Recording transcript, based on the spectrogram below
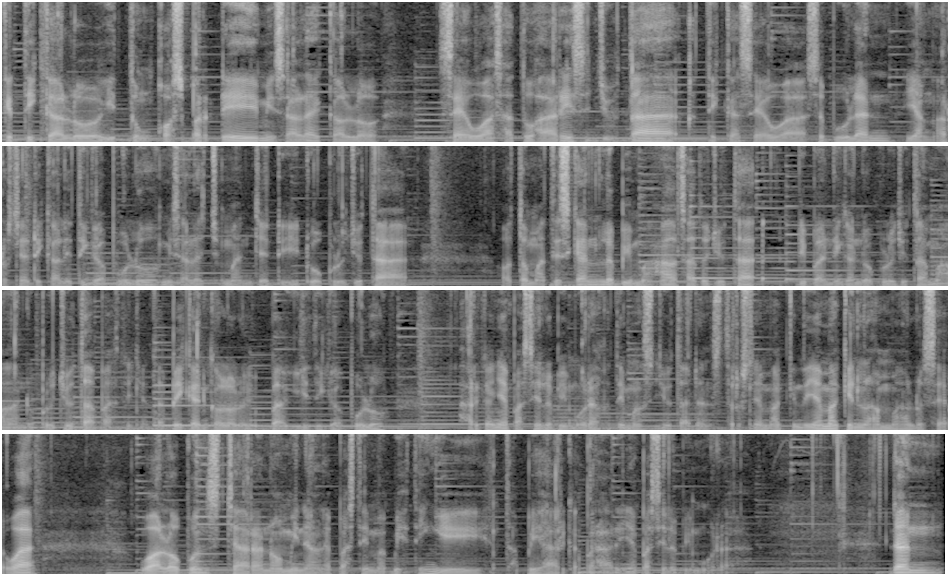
ketika lo hitung cost per day, misalnya kalau sewa satu hari sejuta ketika sewa sebulan yang harusnya dikali 30 misalnya cuma jadi 20 juta otomatis kan lebih mahal satu juta dibandingkan 20 juta mahalan 20 juta pastinya. Tapi kan kalau bagi 30 harganya pasti lebih murah ketimbang sejuta dan seterusnya. Makin dia makin lama lu sewa walaupun secara nominalnya pasti lebih tinggi tapi harga perharinya pasti lebih murah dan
